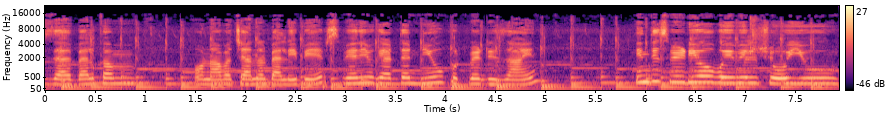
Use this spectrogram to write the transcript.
guys uh, welcome on our channel Bally Babes where you get the new footwear design. In this video we will show you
